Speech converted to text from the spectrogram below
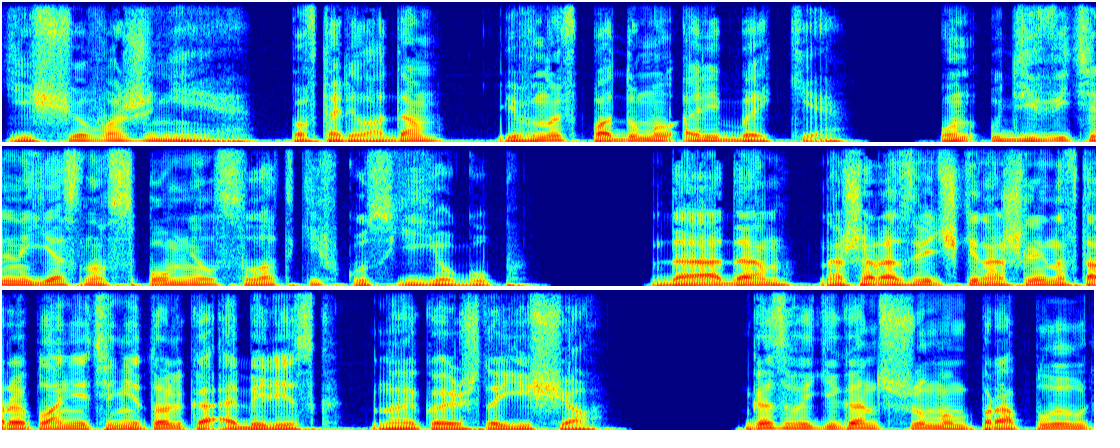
«Еще важнее», — повторил Адам и вновь подумал о Ребекке. Он удивительно ясно вспомнил сладкий вкус ее губ. «Да, Адам, наши разведчики нашли на второй планете не только обелиск, но и кое-что еще». Газовый гигант шумом проплыл,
